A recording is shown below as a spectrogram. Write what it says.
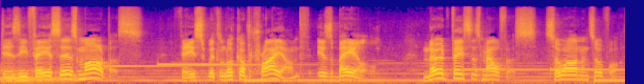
Dizzy face is Marbas. Face with look of triumph is Baal. Nerd faces is Malphas, so on and so forth.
